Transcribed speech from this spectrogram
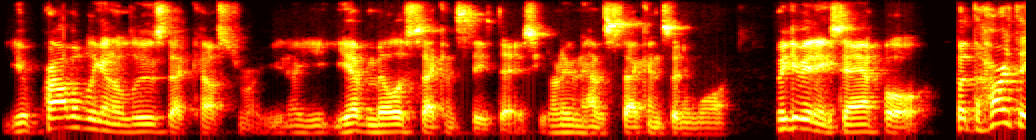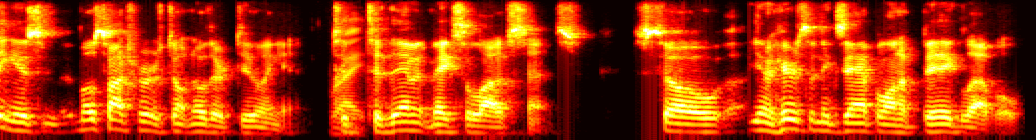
you're probably going to lose that customer. You know, you, you have milliseconds these days. You don't even have seconds anymore. Let me give you an example. But the hard thing is most entrepreneurs don't know they're doing it. Right. To, to them, it makes a lot of sense. So, you know, here's an example on a big level.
